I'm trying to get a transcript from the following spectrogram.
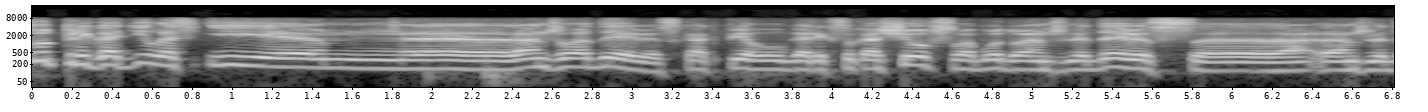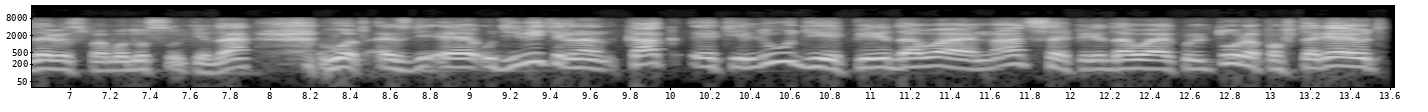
тут пригодилась и э, Анджела Дэвис, как пел Гарик Сукачев, «Свободу Анджели Дэвис», э, Анджели Дэвис, «Свободу суки», да? Вот, э, э, удивительно, как эти люди, передавая нация, передавая культура, повторяют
